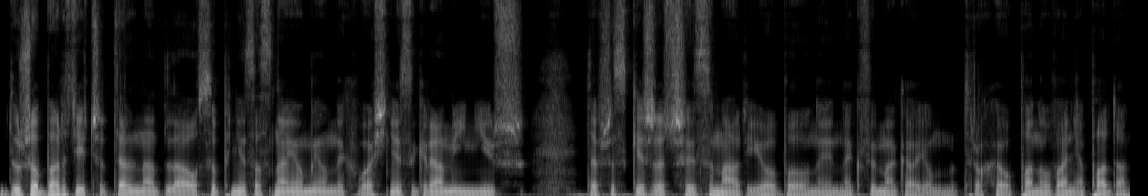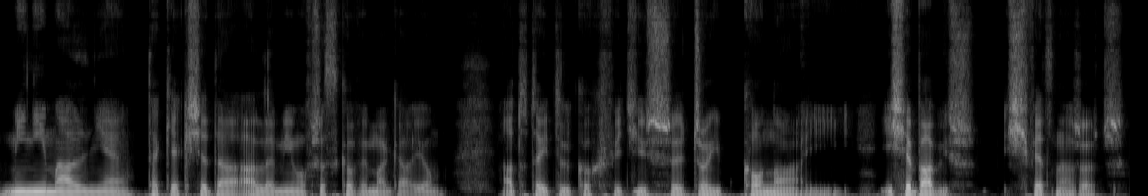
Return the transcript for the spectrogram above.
dużo bardziej czytelna dla osób niezaznajomionych właśnie z grami niż te wszystkie rzeczy z Mario, bo one jednak wymagają trochę opanowania pada minimalnie, tak jak się da, ale mimo wszystko wymagają. A tutaj tylko chwycisz Joy-Cona i, i się bawisz. Świetna rzecz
